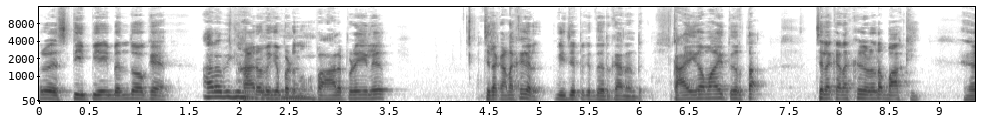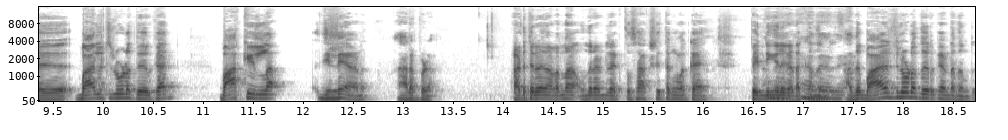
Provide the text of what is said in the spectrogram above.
ഒരു എസ് ടി പി ഐ ബന്ധമൊക്കെ ആരോപിക്കപ്പെടുന്നു. അപ്പൊ ആലപ്പുഴയിൽ ചില കണക്കുകൾ ബി ജെ പിക്ക് തീർക്കാനുണ്ട്. കായികമായി തീർത്ത ചില കണക്കുകളുടെ ബാക്കി ബാലറ്റിലൂടെ തീർക്കാൻ ബാക്കിയുള്ള ജില്ലയാണ് ആലപ്പുഴ. അടുത്തിടെ നടന്ന ഒന്ന് രണ്ട് രക്തസാക്ഷിത്വങ്ങളൊക്കെ പെൻഡിങ്ങിൽ കിടക്കുന്നുണ്ട്. അത് ബാലറ്റിലൂടെ തീർക്കേണ്ടതുണ്ട്.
